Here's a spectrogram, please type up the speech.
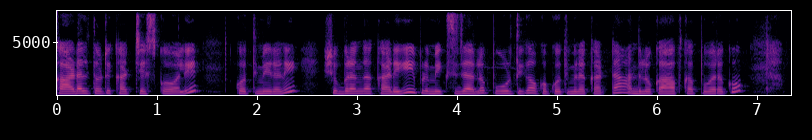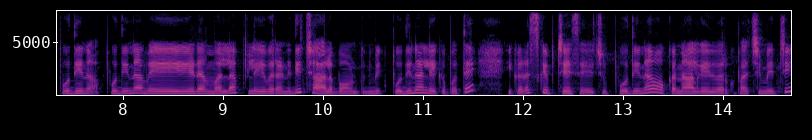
కాడలతోటి కట్ చేసుకోవాలి. కొత్తిమీరని శుభ్రంగా కడిగి ఇప్పుడు మిక్సీ జార్లో పూర్తిగా ఒక కొత్తిమీర కట్ట అందులో ఒక హాఫ్ కప్ వరకు పుదీనా పుదీనా వేయడం వల్ల ఫ్లేవర్ అనేది చాలా బాగుంటుంది. మీకు పుదీనా లేకపోతే ఇక్కడ స్కిప్ చేసేయచ్చు. పుదీనా ఒక నాలుగైదు వరకు పచ్చిమిర్చి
